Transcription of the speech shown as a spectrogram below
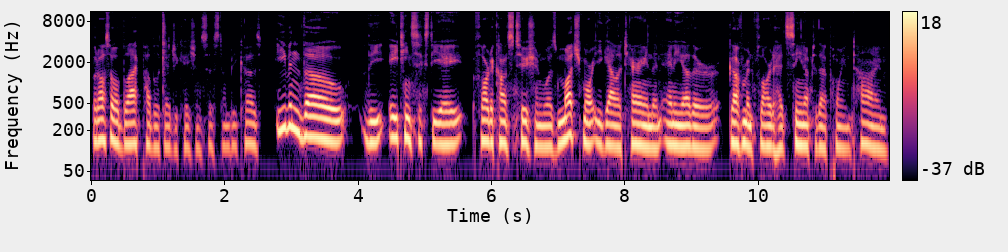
but also a black public education system because even though the 1868 Florida Constitution was much more egalitarian than any other government Florida had seen up to that point in time.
